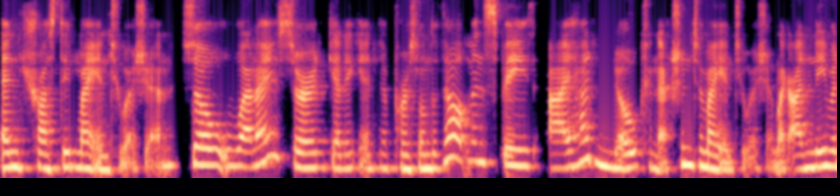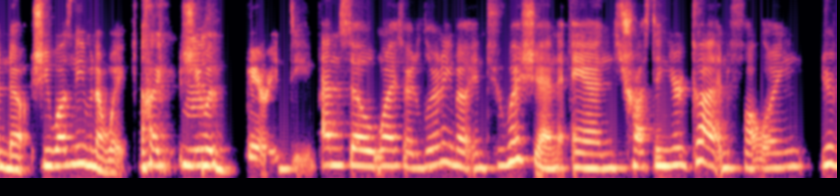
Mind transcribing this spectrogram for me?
and trusting my intuition. So when I started getting into personal development space, I had no connection to my intuition. Like I didn't even know she wasn't even awake. Like mm-hmm. she was buried deep. And so when I started learning about intuition and trusting your gut and following your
